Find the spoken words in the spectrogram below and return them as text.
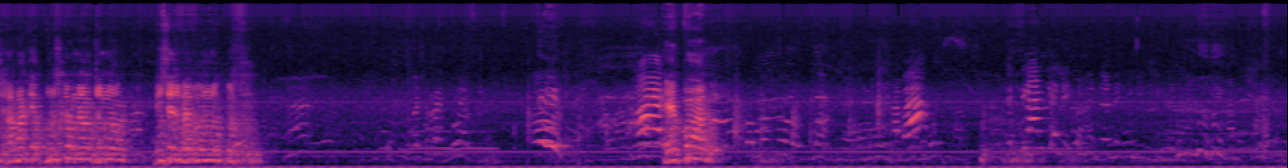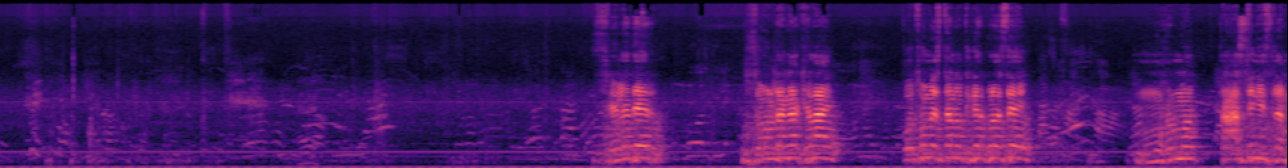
সাবাকে পুরস্কার নেওয়ার জন্য বিশেষভাবে অনুরোধ করছি। এরপর ছেলেদের জলডাঙ্গা খেলায় প্রথম স্থান অধিকার করেছে মোহাম্মদ তাহসিন ইসলাম।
